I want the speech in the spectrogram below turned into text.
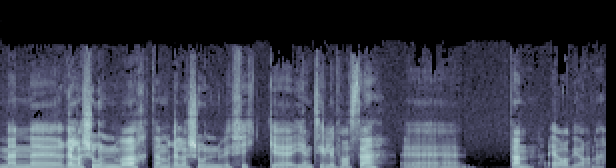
men eh, relasjonen vår, den relasjonen vi fikk eh, i en tidlig fase, eh, den er avgjørende.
